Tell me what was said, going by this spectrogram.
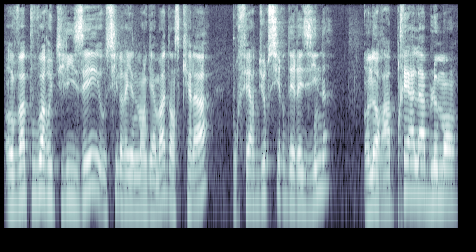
On va pouvoir utiliser aussi le rayonnement gamma dans ce cas-là pour faire durcir des résines. On aura préalablement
